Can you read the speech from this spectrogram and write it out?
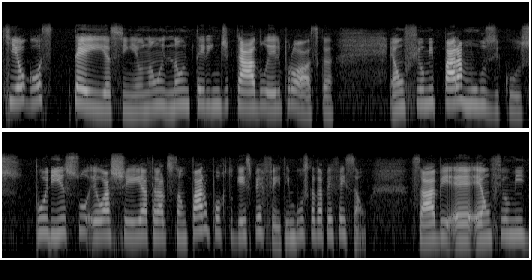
que eu gostei, assim, eu não, não teria indicado ele pro Oscar. É um filme para músicos, por isso eu achei a tradução para o português perfeita, Em Busca da Perfeição. Sabe? É, é um filme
